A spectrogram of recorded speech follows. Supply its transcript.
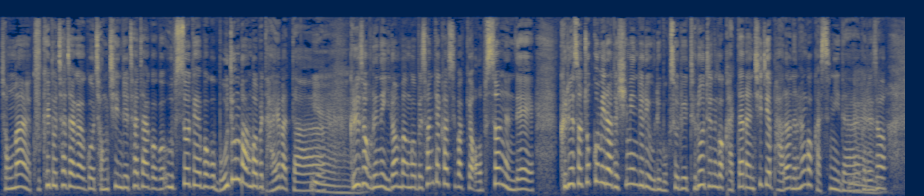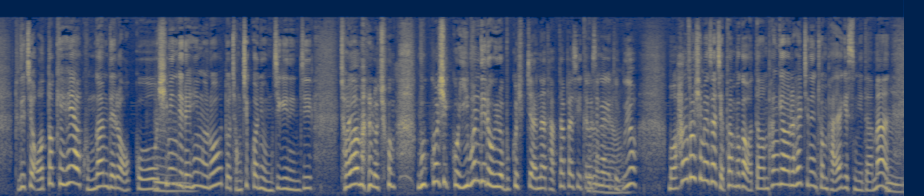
정말 국회도 찾아가고 정치인들 찾아가고 읍소도 해보고 모든 방법을 다 해봤다. 예. 그래서 우리는 이런 방법을 선택할 수밖에 없었는데 그래서 조금이라도 시민들이 우리 목소리를 들어주는 것 같다라는 취지의 발언을 한 것 같습니다. 네. 그래서 도대체 어떻게 해야 공감대를 얻고 음. 시민들의 힘으로 또 정치권이 움직이는지 저야말로 좀 묻고 싶고 이분들이 오히려 묻고 싶지 않나 답답할 수 있다고 그러네요. 생각이 들고요. 뭐 항소심에서 재판부가 어떤 판결을 할지는 좀 봐야겠습니다만 음.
